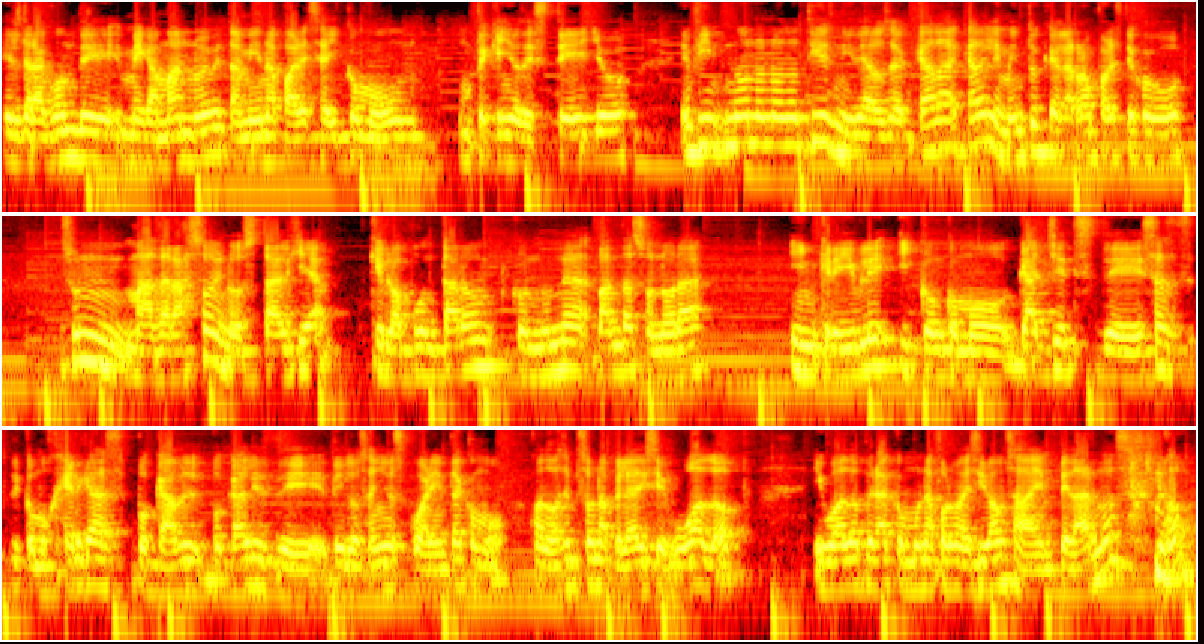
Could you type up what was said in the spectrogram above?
el dragón de Mega Man 9 también aparece ahí como un, un pequeño destello, en fin, no, no, no, no tienes ni idea, o sea, cada, cada elemento que agarraron para este juego es un madrazo de nostalgia que lo apuntaron con una banda sonora increíble y con como gadgets de esas, como jergas vocales de, los años 40, como cuando vas a empezar una pelea dice wall up, y wall up era como una forma de decir vamos a empedarnos, ¿no?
